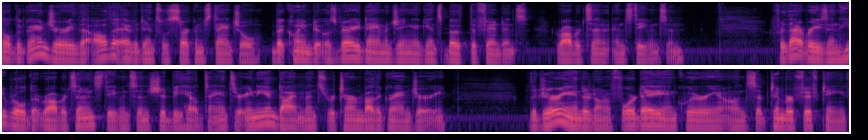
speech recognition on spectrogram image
told the grand jury that all the evidence was circumstantial, but claimed it was very damaging against both defendants, Robertson and Stevenson. For that reason, he ruled that Robertson and Stevenson should be held to answer any indictments returned by the grand jury. The jury ended on a four day inquiry on September 15th,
